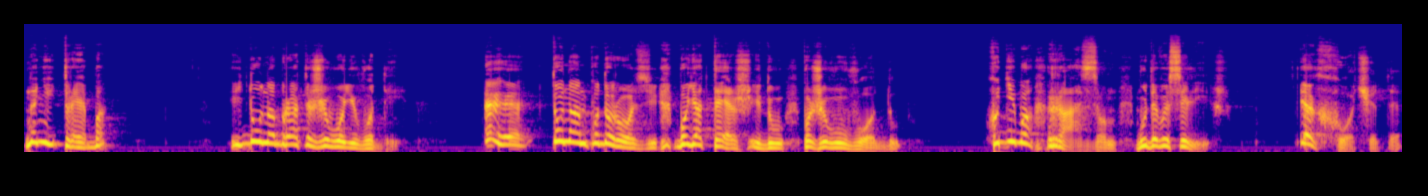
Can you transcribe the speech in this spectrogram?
на ній треба? Йду набрати живої води. Еге, то нам по дорозі, бо я теж іду по живу воду. Ходімо разом, буде веселіш. Як хочете.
